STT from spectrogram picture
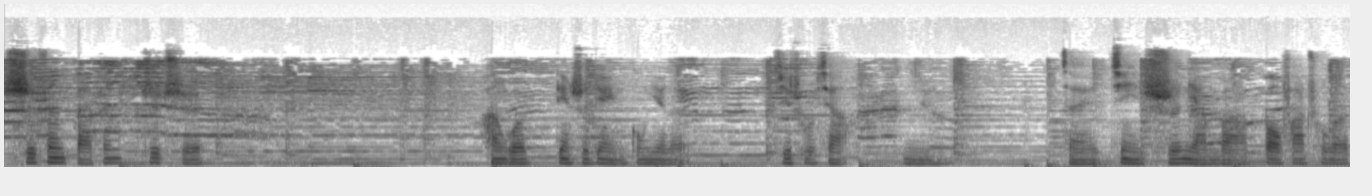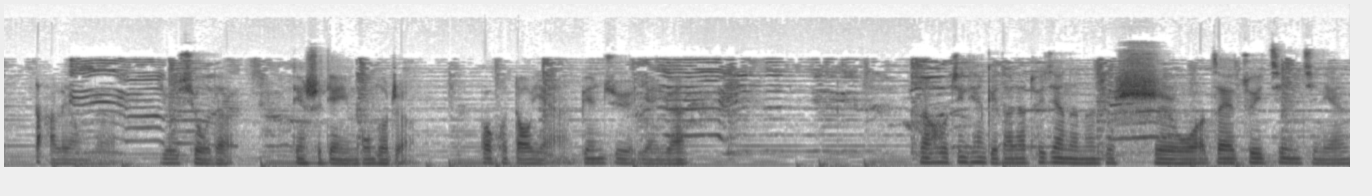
十分百分支持韩国电视电影工业的基础下，嗯。在近十年吧，爆发出了大量的优秀的电视电影工作者，包括导演、编剧、演员。然后今天给大家推荐的呢，就是我在最近几年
